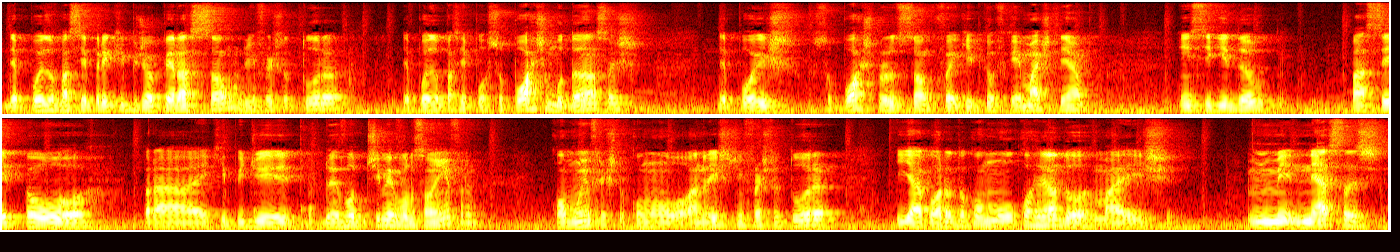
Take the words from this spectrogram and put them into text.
depois eu passei para a equipe de operação de infraestrutura. Depois eu passei por suporte mudanças. Depois suporte produção, que foi a equipe que eu fiquei mais tempo. Em seguida eu passei para a equipe de, do time Evolução Infra, como, infra, como analista de infraestrutura. E agora estou como coordenador. Mas nessas,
